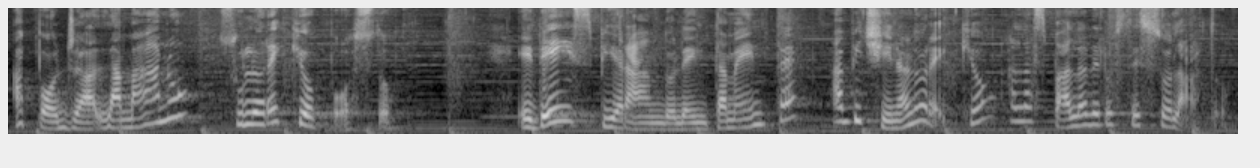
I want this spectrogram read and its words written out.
Appoggia la mano sull'orecchio opposto ed espirando lentamente avvicina l'orecchio alla spalla dello stesso lato.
